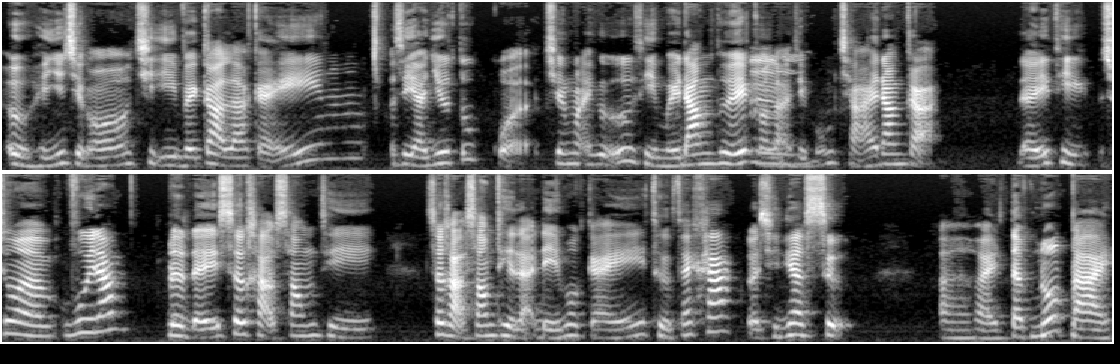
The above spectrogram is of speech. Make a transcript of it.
ừ hình như chỉ có chị với cả là cái gì à YouTube của chuyên ngoại ngữ thì mới đăng thôi ấy, còn ừ. lại thì cũng chả ai đăng cả đấy thì chung là vui lắm đợt đấy sơ khảo xong thì sơ khảo xong thì lại đến một cái thử thách khác đó chính là sự uh, phải tập nốt bài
